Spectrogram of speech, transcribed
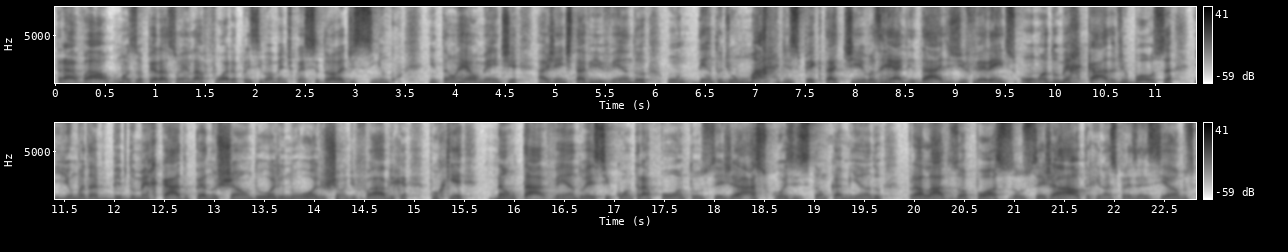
travar algumas operações lá fora, principalmente com esse dólar de 5. Então, realmente, a gente está vivendo um, dentro de um mar de expectativas, realidades diferentes. Uma do mercado de bolsa e uma da, do mercado pé no chão, do olho no olho, chão de fábrica, porque não está havendo esse contraponto, ou seja, as coisas estão caminhando para lados opostos, ou seja, a alta que nós presenciamos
